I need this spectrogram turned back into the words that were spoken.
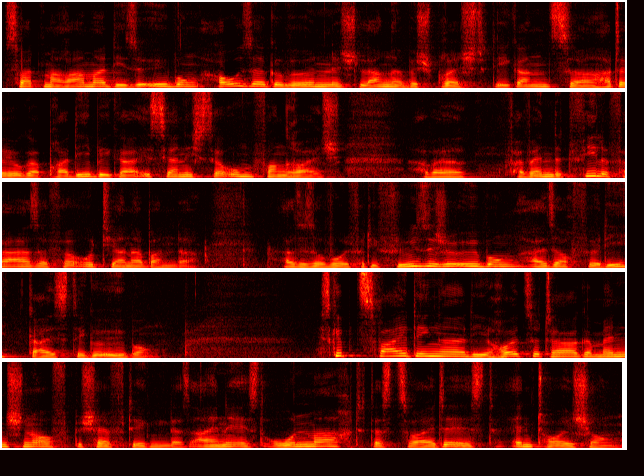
Swatmarama diese Übung außergewöhnlich lange bespricht. Die ganze Hatha Yoga Pradipika ist ja nicht sehr umfangreich, aber er verwendet viele Verse für Uddiyana Bandha. Also sowohl für die physische Übung als auch für die geistige Übung. Es gibt zwei Dinge, die heutzutage Menschen oft beschäftigen. Das eine ist Ohnmacht, das zweite ist Enttäuschung.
